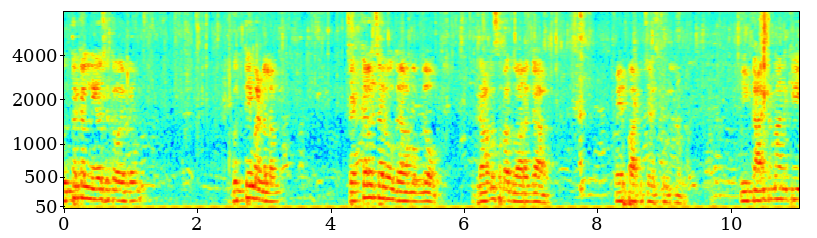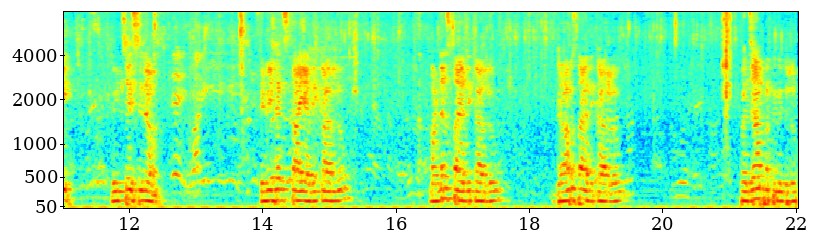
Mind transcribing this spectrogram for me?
గుంతకల్ నియోజకవర్గం గుత్తి మండలం చెక్కల చెరువు గ్రామంలో గ్రామసభ ద్వారంగా ఏర్పాటు చేసుకుంటున్నాం. ఈ కార్యక్రమానికి విచ్చేసిన. డివిజన్ స్థాయి అధికారులు మండల స్థాయి అధికారులు గ్రామ స్థాయి అధికారులు ప్రజాప్రతినిధులు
